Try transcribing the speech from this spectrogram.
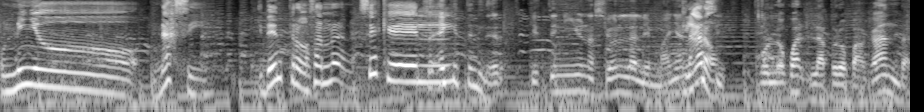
Un niño nazi. Dentro, o sea, no, sí es que. O sea, hay que entender que este niño nació en la Alemania Claro. nazi. Por lo cual la propaganda,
